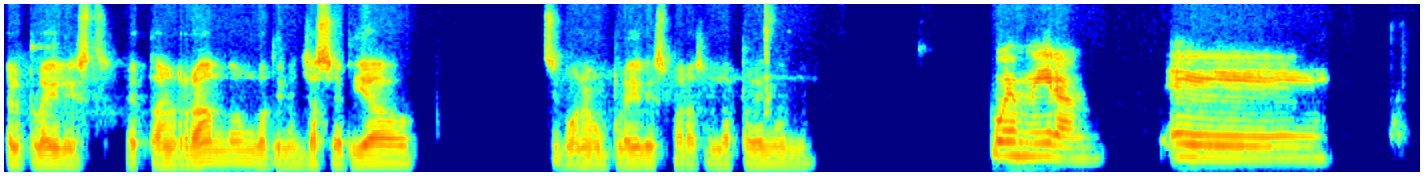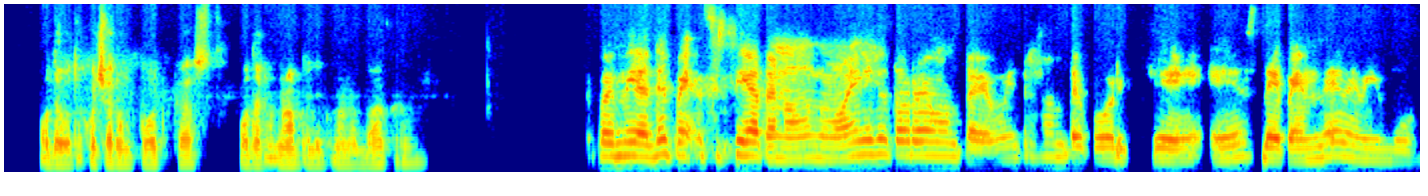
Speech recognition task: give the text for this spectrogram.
el playlist está en random, lo tienes ya seteado. Si pones un playlist para hacer las prendas, ¿no? Pues mira, eh, ¿O te gusta escuchar un podcast o tener una película en el background? Pues mira, depende, fíjate, no, no me han hecho esta pregunta, es muy interesante porque es, depende de mi mood.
